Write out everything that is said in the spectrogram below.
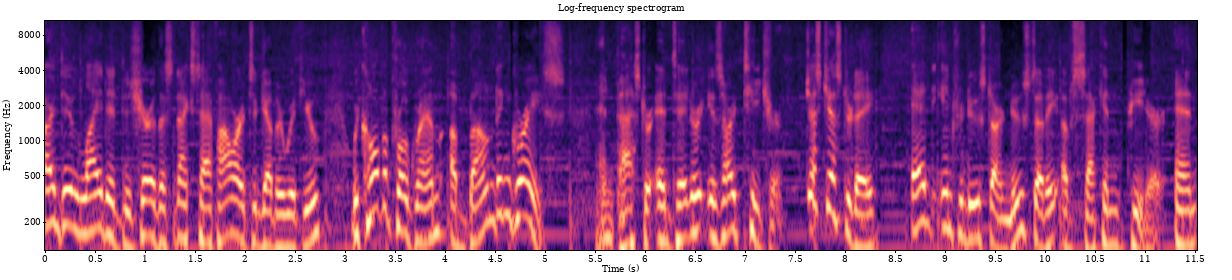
are delighted to share this next half hour together with you. We call the program Abounding Grace, and Pastor Ed Taylor is our teacher. Just yesterday, Ed introduced our new study of 2 Peter, and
